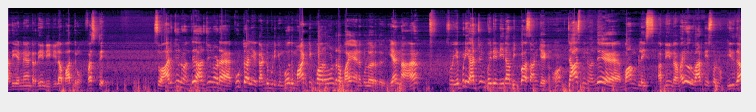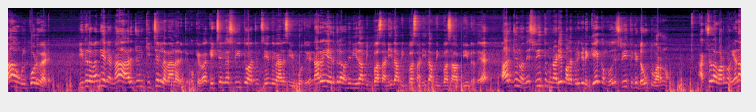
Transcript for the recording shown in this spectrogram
அது என்னன்றதையும் டீட்டெயிலாக பார்த்துருவோம். ஃபஸ்ட்டு ஸோ அர்ஜுன் வந்து அர்ஜுனோட கூட்டாளியை கண்டுபிடிக்கும் போது மாட்டிப்பாரோன்ற பயம் எனக்குள்ளே இருந்தது. ஏன்னா ஸோ எப்படி அர்ஜுன் போயிட்டு நீ தான் பிக் பாஸான்னு கேட்கணும்? ஜாஸ்மின் வந்து பாம் பிளேஸ் அப்படின்ற மாதிரி ஒரு வார்த்தையை சொல்லணும். இதுதான் அவங்களுக்கு கோடு வேர்டு. இதில் வந்து என்னென்னா அர்ஜுன் கிச்சனில் வேலை இருக்குது ஓகேவா கிச்சனில் ஸ்ரீத்து அர்ஜுன் சேர்ந்து வேலை செய்யும் போது நிறைய இடத்துல வந்து நீ தான் பிக் பாஸா நீ தான் பிக் பாஸா நீ தான் பிக் பாஸா அப்படின்றத அர்ஜுன் வந்து ஸ்ரீத்து முன்னாடியே பல பேர்கிட்ட கேட்கும்போது ஸ்ரீத்துக்கு டவுட் வரணும். ஆக்சுவலாக வரணும். ஏன்னா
